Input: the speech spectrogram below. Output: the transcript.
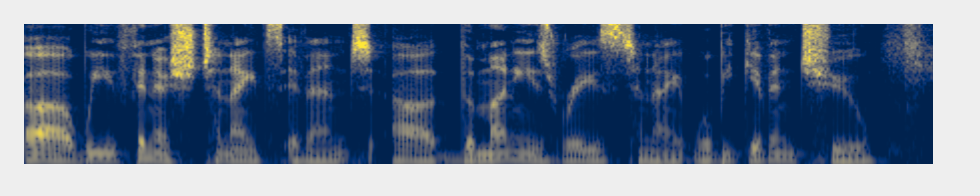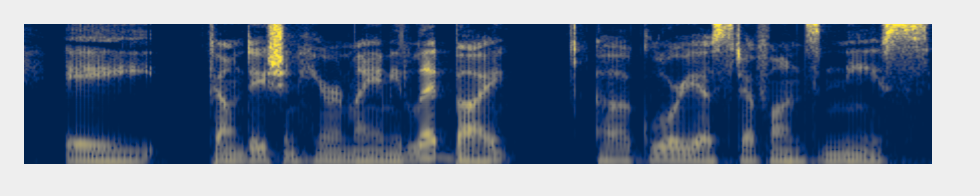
uh, we finish tonight's event, uh, the monies raised tonight will be given to a foundation here in Miami led by uh, Gloria Estefan's niece.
